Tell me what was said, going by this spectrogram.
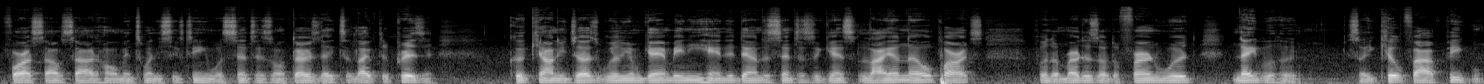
far south side home in 2016 was sentenced on Thursday to life to prison. Cook County Judge William Gamboney handed down the sentence against Lionel Parks for the murders of the Fernwood neighborhood. So he killed five people.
